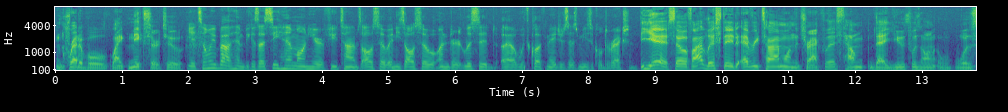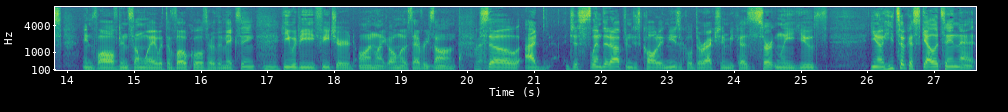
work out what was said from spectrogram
incredible like mixer too. Yeah, tell me about him because I see him on here a few times also, and he's also under listed uh, with Clef Majors as musical direction. Yeah, so if I listed every time on the track list how that youth was on was involved in some way with the vocals or the mixing, he would be featured on like almost every song. Right. So I just slimmed it up and just called it musical direction because certainly youth, you know, he took a skeleton that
